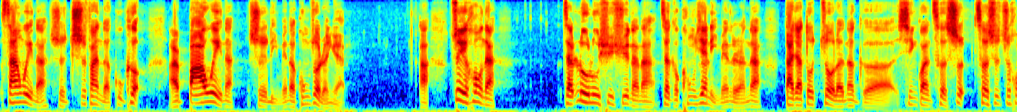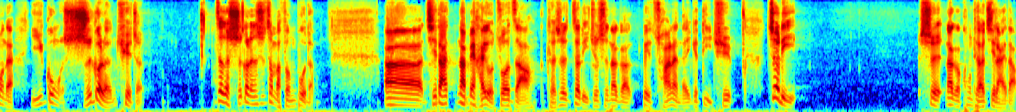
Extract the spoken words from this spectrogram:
三位呢是吃饭的顾客，而八位呢是里面的工作人员，啊，最后呢。在陆陆续续的呢，这个空间里面的人呢，大家都做了那个新冠测试，测试之后呢，一共十个人确诊。这个十个人是这么分布的，呃，其他那边还有桌子啊，可是这里就是那个被传染的一个地区，这里是那个空调机来的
